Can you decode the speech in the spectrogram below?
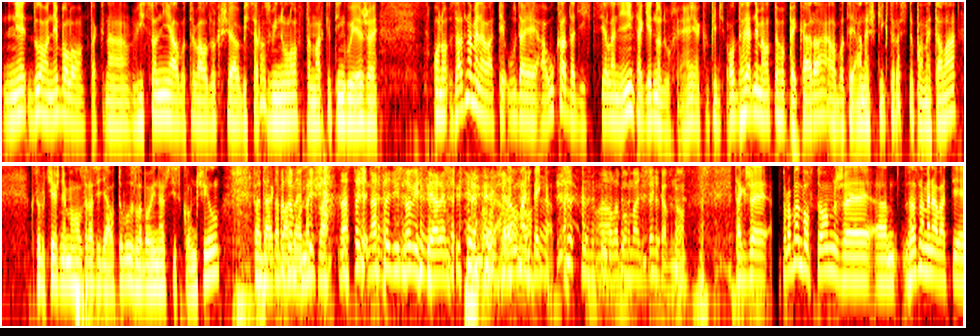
ne, dlho nebolo tak na výslní alebo trvalo dlhšie, aby sa rozvinulo v tom marketingu je, že ono zaznamenávať tie údaje a ukladať ich cieľe nie je tak jednoduché. Hej? Ako keď odhľadneme od toho pekára alebo tej Anešky, ktorá si to pamätala, ktorú tiež nemohol zraziť autobus, lebo ináč si skončil. Tvoja Tak Potom musíš nasadiť, nasadiť nový CRM systém, bohužiaľ. Alebo mať no. backup. No, alebo mať backup, no. Takže problém bol v tom, že um, zaznamenávať tie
